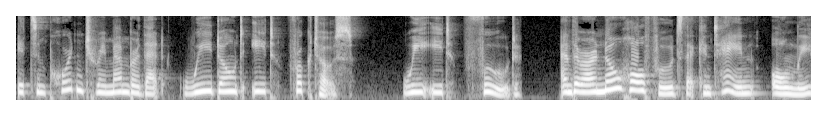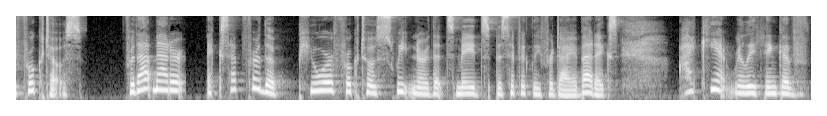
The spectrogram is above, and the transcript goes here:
it's important to remember that we don't eat fructose. We eat food. And there are no whole foods that contain only fructose. For that matter, except for the pure fructose sweetener that's made specifically for diabetics, I can't really think of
